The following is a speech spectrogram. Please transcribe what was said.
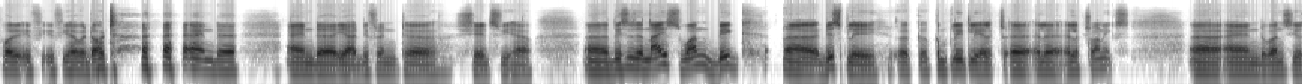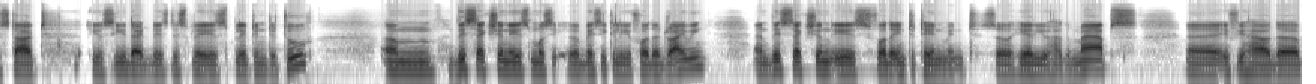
for if, if you have a daughter, and uh, and uh, yeah, different shades we have. This is a nice one big display, completely elect- ele- electronics. Uh, and once you start, you see that this display is split into two. Um, this section is most, uh, basically for the driving, and this section is for the entertainment. So here you have the maps. Uh, if you have the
